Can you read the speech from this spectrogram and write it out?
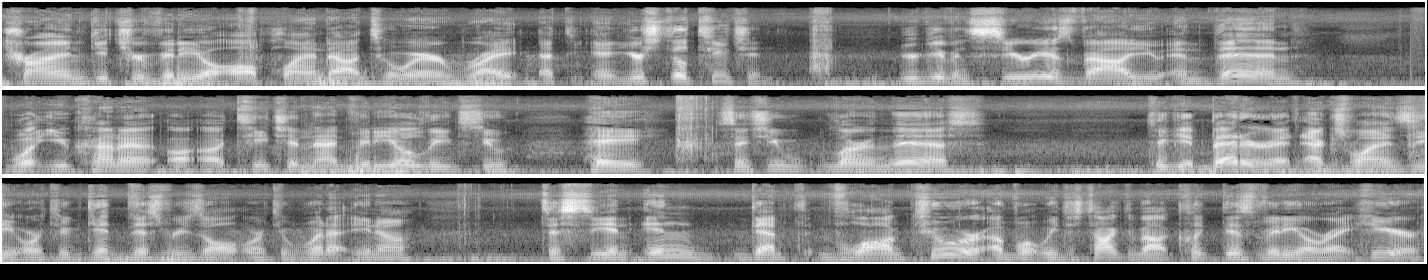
try and get your video all planned out to where right at the end, you're still teaching. You're giving serious value. And then what you kind of uh, uh, teach in that video leads to, hey, since you learned this, to get better at X, Y, and Z, or to get this result, or to what, you know, to see an in depth vlog tour of what we just talked about, click this video right here.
